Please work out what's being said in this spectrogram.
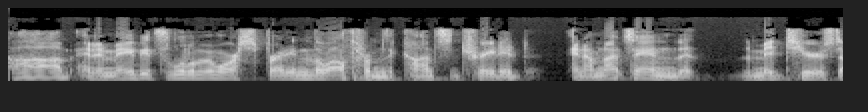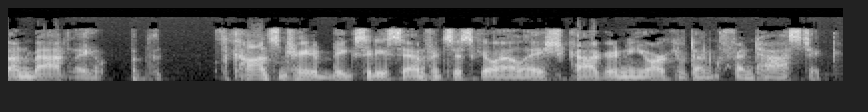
Um, and maybe it's a little bit more spreading of the wealth from the concentrated. And I'm not saying that the mid tier is done badly, but the concentrated big cities, San Francisco, LA, Chicago, New York, have done fantastic.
